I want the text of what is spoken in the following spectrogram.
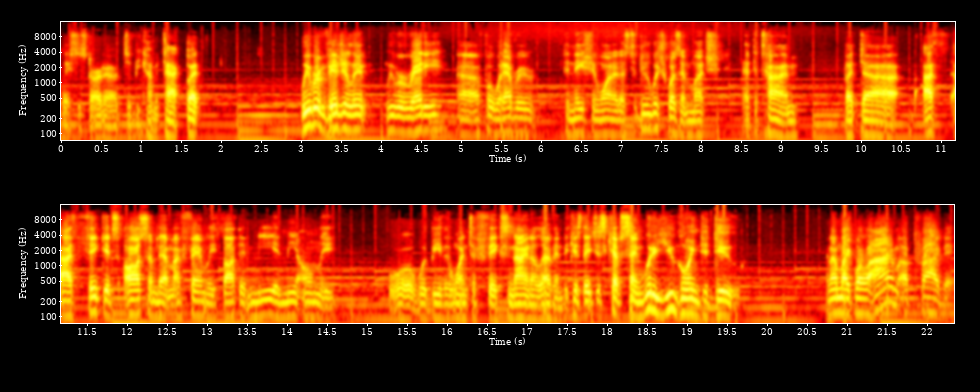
places started to become attacked. But we were vigilant. We were ready uh, for whatever the nation wanted us to do, which wasn't much at the time. But uh, I I think it's awesome that my family thought that me and me only would be the one to fix 9/11 because they just kept saying, "What are you going to do?" And I'm like, "Well, I'm a private,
